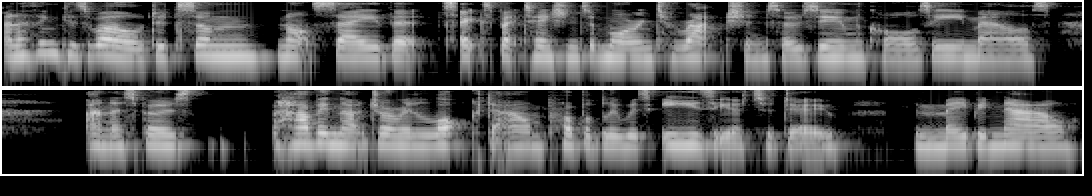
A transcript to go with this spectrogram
And I think as well, did some not say that expectations of more interaction, so Zoom calls, emails, and I suppose having that during lockdown probably was easier to do than maybe now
